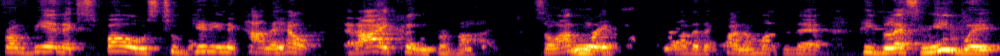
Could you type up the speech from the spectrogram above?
from being exposed to getting the kind of help that I couldn't provide. So I'm grateful rather the kind of mother that he blessed me with,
